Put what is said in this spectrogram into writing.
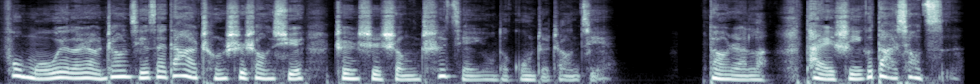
父母为了让张杰在大城市上学，真是省吃俭用的供着张杰。当然了，他也是一个大孝子，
